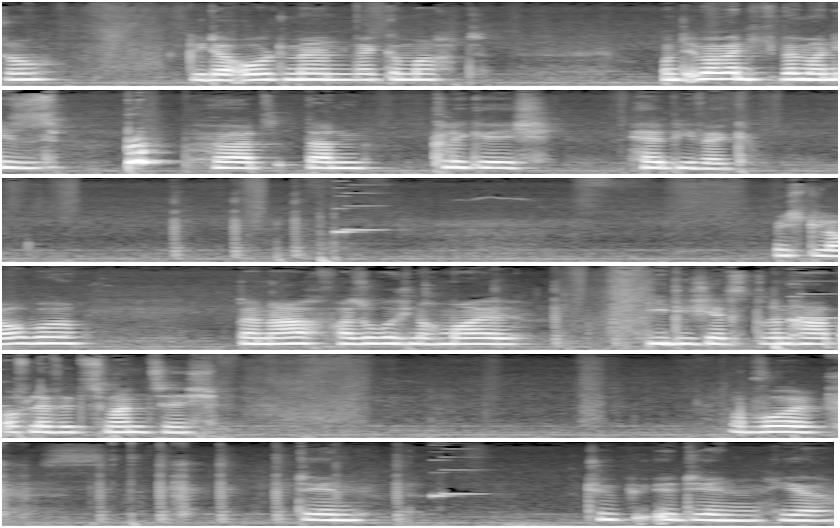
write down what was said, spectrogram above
So. Wieder Old Man weggemacht. Und immer wenn ich, wenn man dieses hört, dann klicke ich Helpy weg. Ich glaube, danach versuche ich nochmal die, die ich jetzt drin habe, auf Level 20. Obwohl den Typ, äh, den hier,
